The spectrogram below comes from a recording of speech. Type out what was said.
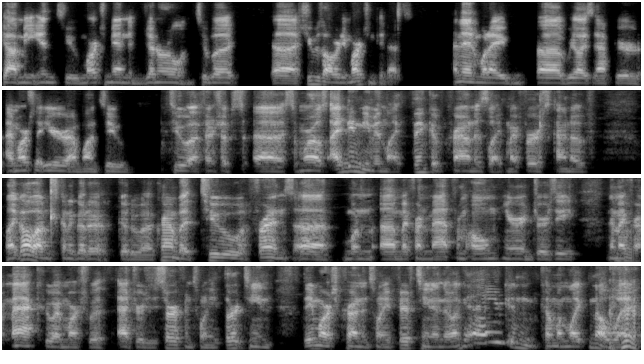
got me into marching band in general and tuba. Uh, she was already marching cadets, and then when I uh, realized after I marched that year, I wanted to to uh, finish up uh, somewhere else. I didn't even like think of Crown as like my first kind of like oh I'm just gonna go to go to a Crown. But two friends, uh, one uh, my friend Matt from home here in Jersey, and then my Mhm. friend Mac, who I marched with at Jersey Surf in 2013, they marched Crown in 2015, and they're like, "Yeah, you can come." I'm like, "No way."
